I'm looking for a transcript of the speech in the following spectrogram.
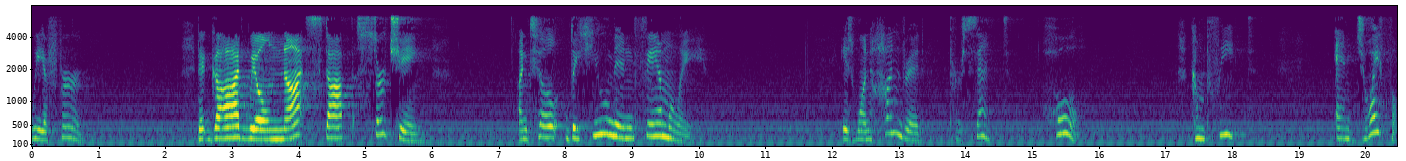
we affirm that God will not stop searching until the human family is 100% whole, complete, and joyful.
